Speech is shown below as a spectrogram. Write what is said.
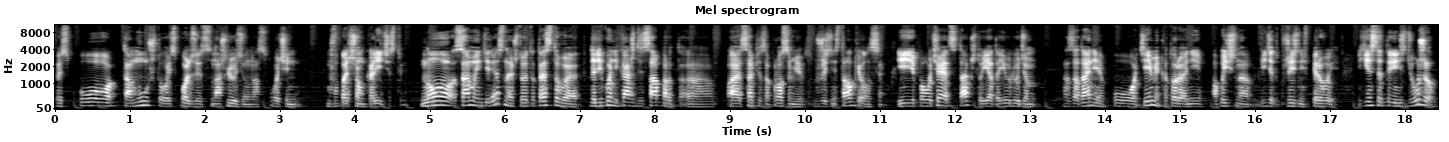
то есть по тому, что используется на шлюзе у нас очень в большом количестве. Но самое интересное, что это тестовое, далеко не каждый саппорт э, с API запросами в жизни сталкивался. И получается так, что я даю людям задание по теме, которую они обычно видят в жизни впервые. Если ты издюжил,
